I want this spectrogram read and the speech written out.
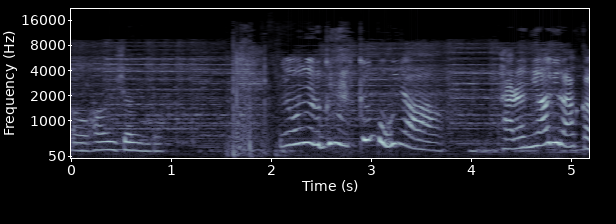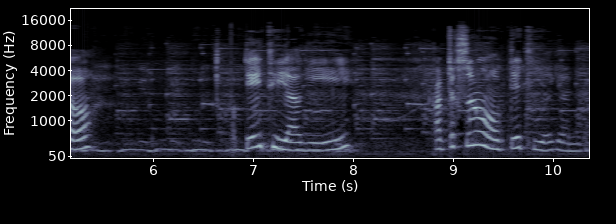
어, 싫어진다. 오늘은 그냥 끊고 그냥 다른 이야기를 할까요? 업데이트 이야기. 갑작스러운 업데이트 이야기합니다.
